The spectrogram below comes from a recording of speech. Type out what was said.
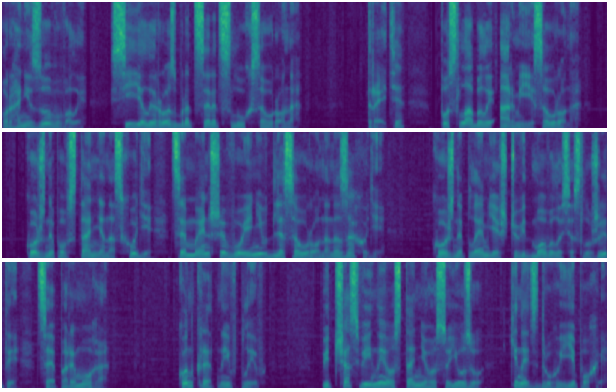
організовували, сіяли розбрат серед слуг Саурона. Третє послабили армії Саурона. Кожне повстання на Сході це менше воїнів для Саурона на Заході. Кожне плем'я, що відмовилося служити, це перемога. Конкретний вплив. Під час війни останнього союзу, кінець другої епохи,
